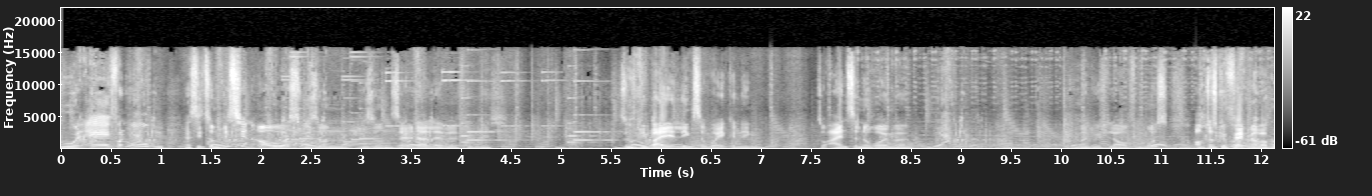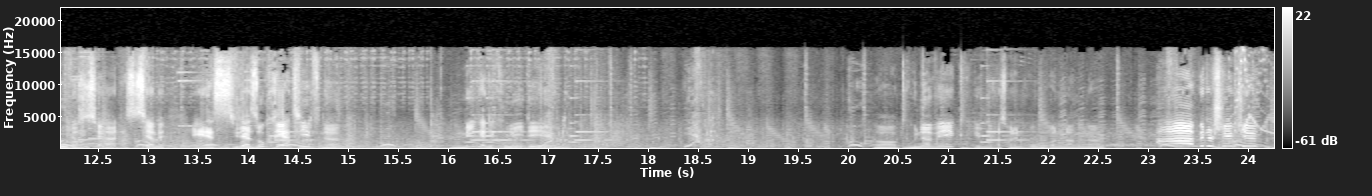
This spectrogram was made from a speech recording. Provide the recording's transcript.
cool. Ey, von oben. Das sieht so ein bisschen aus wie so ein, so ein Zelda-Level, finde ich. So wie bei Link's Awakening. So einzelne Räume, die man durchlaufen muss. Ach, das gefällt mir aber gut. Das ist ja, das ist ja, ey, das ist wieder so kreativ, ne? Mega die coole Idee. So, grüner Weg. Gehen wir erstmal den oberen lang, ne? Ah, bitte Stäbchen!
